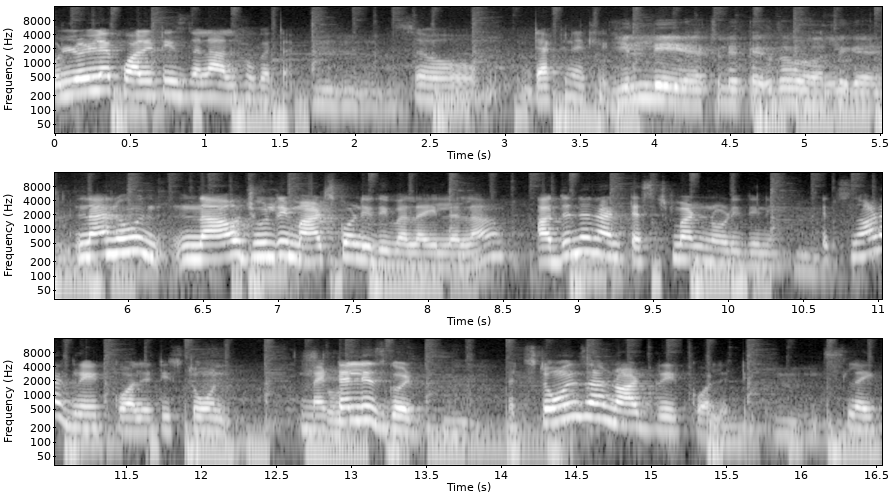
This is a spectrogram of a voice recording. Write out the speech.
ಒಳ್ಳೊಳ್ಳೆ ಕ್ವಾಲಿಟೀಸ್ದೆಲ್ಲ ಅಲ್ಲಿ ಹೋಗುತ್ತೆ. ಸೊ ಡೆಫಿನೆಟ್ಲಿ ಇಲ್ಲಿ ತೆಗೆದು ಅಲ್ಲಿಗೆ ನಾನು ನಾವು ಜ್ಯುವೆಲ್ರಿ ಮಾಡಿಸ್ಕೊಂಡಿದ್ದೀವಲ್ಲ ಇಲ್ಲೆಲ್ಲ ಅದನ್ನು ನಾನು ಟೆಸ್ಟ್ ಮಾಡಿ ನೋಡಿದ್ದೀನಿ it's not a great quality stone metal is good but stones are not great quality it's like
